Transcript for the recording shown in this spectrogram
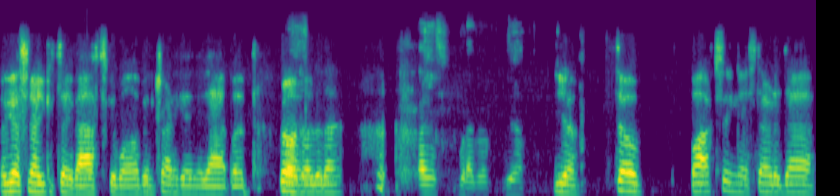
I guess now you could say basketball. I've been trying to get into that, but we won't that. I guess whatever. Yeah. Yeah. So boxing, I started that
